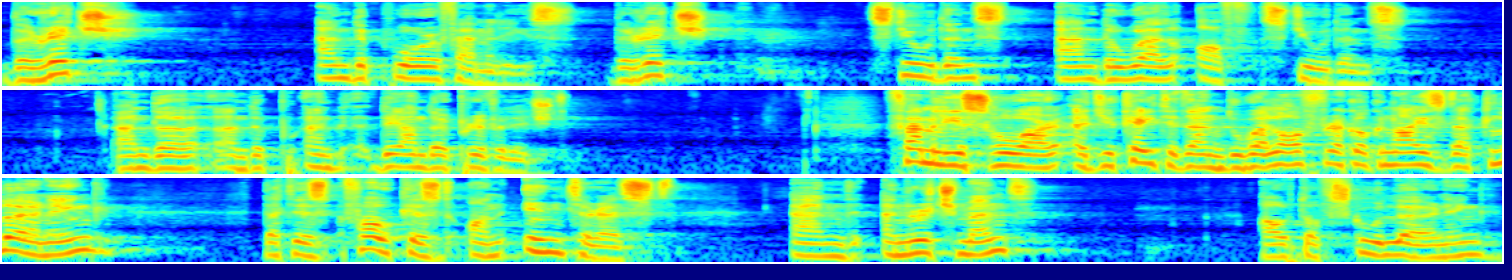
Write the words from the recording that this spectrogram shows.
the rich and the poor families, the rich students and the well-off students, and the, and, the, and the underprivileged. Families who are educated and well-off recognize that learning that is focused on interest and enrichment out of school learning,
